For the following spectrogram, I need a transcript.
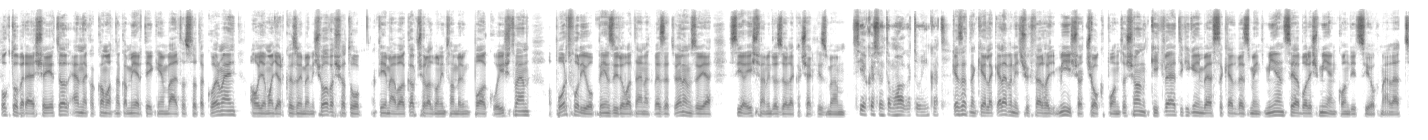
Október 1 ennek a kamatnak a mértékén változtat a kormány, ahogy a magyar közönyben is olvasható. A témával kapcsolatban itt van velünk Palkó István, a portfólió pénzügyi vezető elemzője. Szia István, üdvözöllek a checklistben. Szia, köszöntöm a hallgatóinkat. Kezdetnek kérlek, elevenítsük fel, hogy mi is a csok pontosan, kik vehetik igénybe ezt a kedvezményt, milyen célból és milyen kondíciók mellett.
